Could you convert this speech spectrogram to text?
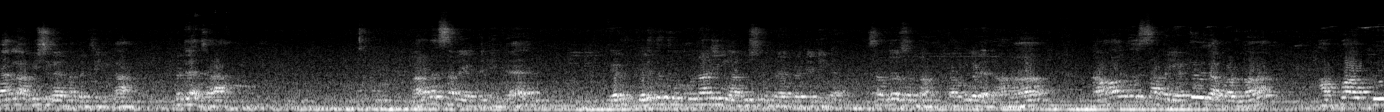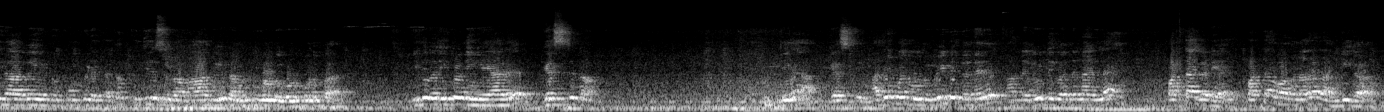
யாரெல்லாம் அபிஷேகம் என்ன பெற்றீங்களா பெற்றாச்சா நாடசாலை எடுத்துட்டீங்க எழுதுறதுக்கு முன்னாடி நீங்க அபிஷேகம் பெ- பெற்றுட்டீங்க சந்தோஷம் தான் தப்பு கிடையாது. ஆனா நாடசாலை எடுத்ததுக்கு அப்புறம் தான் அப்பா பிதாவே என்று கூப்பிடத்தக்க புதிய சொல்ல ஆவி நமக்கு உங்களுக்கு கொடு- கொடுப்பாரு. இது வரைக்கும் நீங்க யாரு? கெஸ்ட் தான். இல்லையா? கெஸ்ட் அதே மாதிரி ஒரு வீடு இருக்குது. அந்த வீட்டுக்கு வந்து நான் இல்லை. பட்டா கிடையாது. பட்டா வாங்கினாலும் அது அங்கீகாரம்.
